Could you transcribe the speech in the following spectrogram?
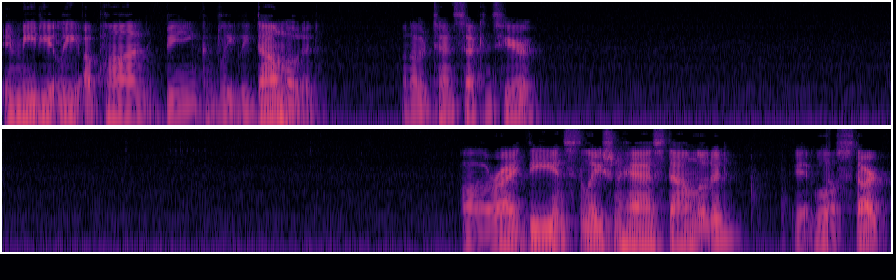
immediately upon being completely downloaded. Another 10 seconds here. Alright, the installation has downloaded. It will start.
